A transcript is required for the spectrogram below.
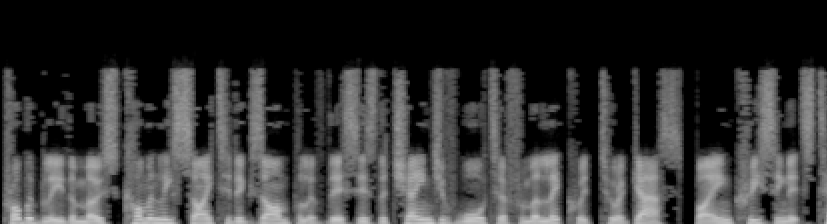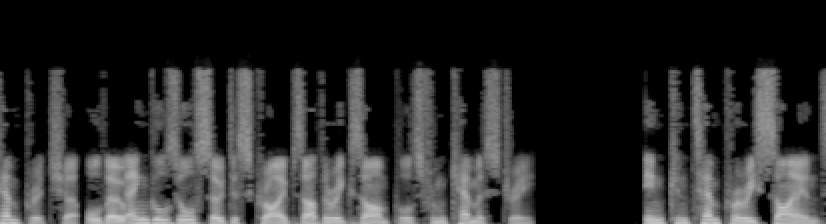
Probably the most commonly cited example of this is the change of water from a liquid to a gas, by increasing its temperature although Engels also describes other examples from chemistry. In contemporary science,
